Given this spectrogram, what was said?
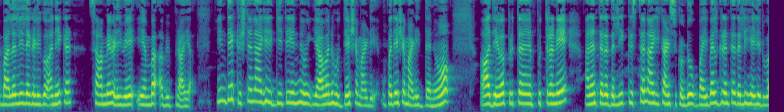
ಬಾಲಲೀಲೆಗಳಿಗೂ ಅನೇಕ ಸಾಮ್ಯಗಳಿವೆ ಎಂಬ ಅಭಿಪ್ರಾಯ. ಹಿಂದೆ ಕೃಷ್ಣನಾಗಿ ಗೀತೆಯನ್ನು ಯಾವನು ಉದ್ದೇಶ ಮಾಡಿ, ಉಪದೇಶ ಮಾಡಿದ್ದನೋ, ಆ ದೇವಪುತ್ರ, ಪುತ್ರನೇ ಅನಂತರದಲ್ಲಿ ಕ್ರಿಸ್ತನಾಗಿ ಕಾಣಿಸಿಕೊಂಡು ಬೈಬಲ್ ಗ್ರಂಥದಲ್ಲಿ ಹೇಳಿರುವ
